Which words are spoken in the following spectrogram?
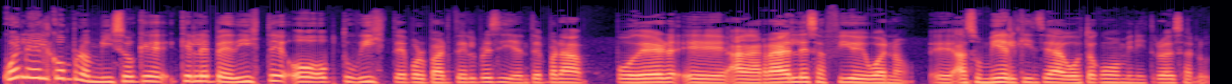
¿Cuál es el compromiso que, que le pediste o obtuviste por parte del presidente para poder agarrar el desafío y, bueno, asumir el 15 de agosto como ministro de Salud?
